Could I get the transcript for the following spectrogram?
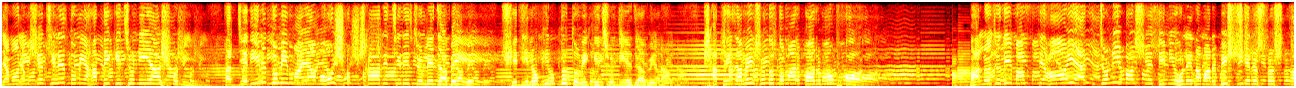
যেমন এসেছিলে তুমি হাতে কিছু নিয়ে আসনি। আর যেদিন তুমি মায়ামোহ সংসার ছেড়ে চলে যাবে সেদিনও কিন্তু তুমি কিছু নিয়ে যাবে না। সাথে যাবে শুধু তোমার কর্মফল। ভালো যদি বাঁচতে হয় একজনই বাসে তিনি হলেন আমার বিশ্বের স্রষ্টা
